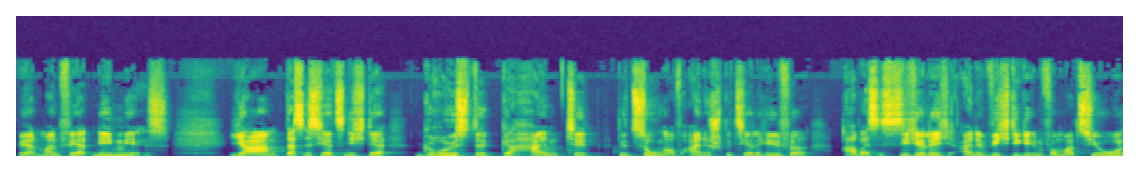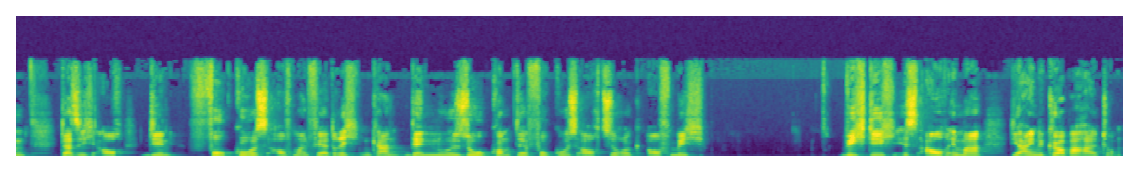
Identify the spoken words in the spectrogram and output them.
während mein Pferd neben mir ist. Ja, das ist jetzt nicht der größte Geheimtipp bezogen auf eine spezielle Hilfe, aber es ist sicherlich eine wichtige Information, dass ich auch den Fokus auf mein Pferd richten kann, denn nur so kommt der Fokus auch zurück auf mich. Wichtig ist auch immer die eigene Körperhaltung.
